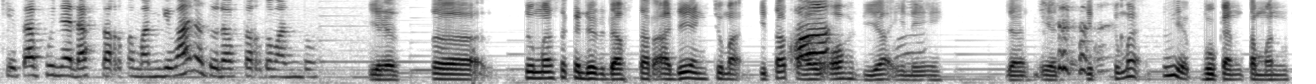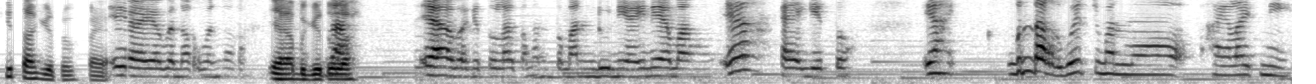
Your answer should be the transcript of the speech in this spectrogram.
Kita punya daftar teman gimana tuh daftar teman tuh? Ya, se- cuma sekedar daftar aja yang cuma kita tahu oh dia ini dan ya it- cuma itu ya bukan teman kita gitu kayak Iya ya benar-benar. ya begitulah. Ya begitulah teman-teman dunia ini emang ya kayak gitu. Ya bentar gue cuman mau highlight nih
